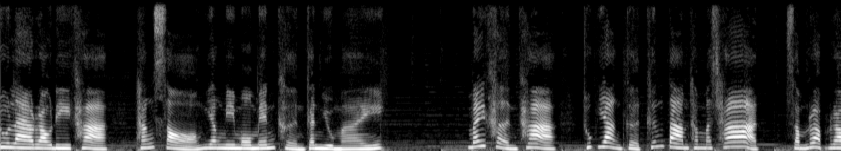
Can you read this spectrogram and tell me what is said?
ดูแลเราดีค่ะ ทั้งสองยังมีโมเมนต์เขินกันอยู่ไหม ไม่เขินค่ะ ทุกอย่างเกิดขึ้นตามธรรมชาติสำหรับเรา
